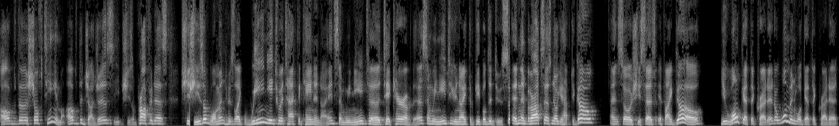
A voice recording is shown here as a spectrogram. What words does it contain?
of the Shoftim, of the judges. She's a prophetess. She, she's a woman who's like, we need to attack the Canaanites and we need to take care of this and we need to unite the people to do so. And then Barak says, no, you have to go. And so she says, if I go, you won't get the credit. A woman will get the credit.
